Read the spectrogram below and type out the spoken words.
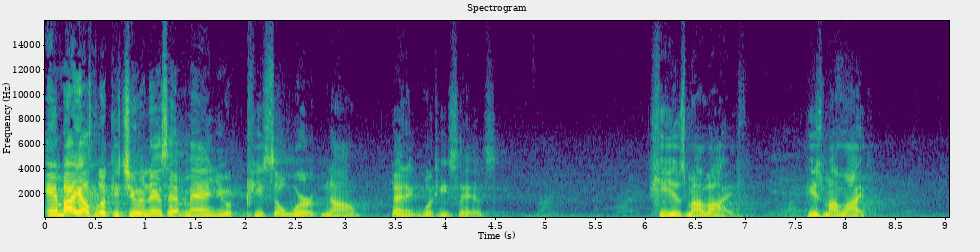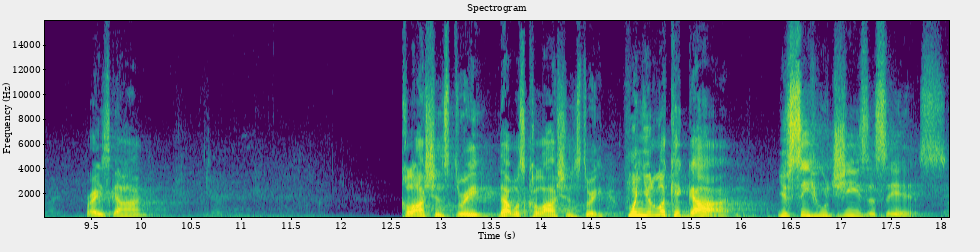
anybody else look at you and they say, man, you're a piece of work. No, that ain't what he says. He is my life. He is my life. Praise God. Colossians 3, that was Colossians 3. When you look at God, you see who Jesus is.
